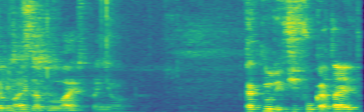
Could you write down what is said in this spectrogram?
Понимаешь? ты забываешь про него. Как Нури фифу катает.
